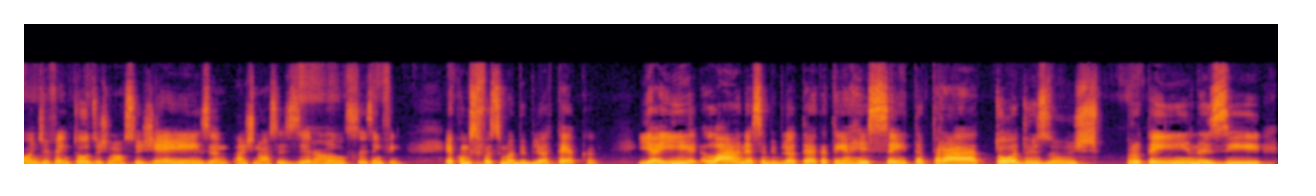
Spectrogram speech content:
onde vem todos os nossos genes, as nossas heranças, enfim. É como se fosse uma biblioteca. E aí, lá nessa biblioteca, tem a receita para todos os proteínas e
